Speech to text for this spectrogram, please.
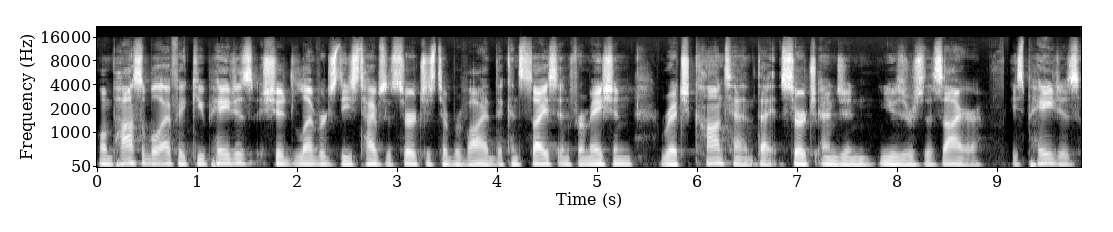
When possible, FAQ pages should leverage these types of searches to provide the concise, information rich content that search engine users desire. These pages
